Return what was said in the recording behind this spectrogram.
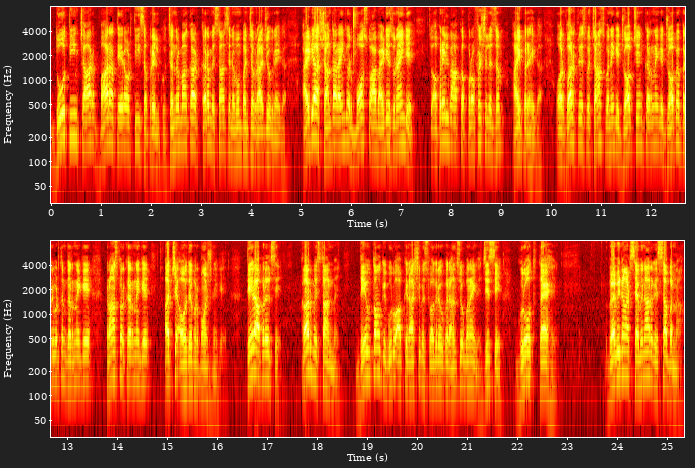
दो, तीन, चार, बारह, तेरह और तीस अप्रैल को चंद्रमा का कर्म स्थान से नवम पंचम राजयोग रहेगा। आइडिया शानदार आएँगे और बॉस को आप आइडिया सुनाएँगे। तो अप्रैल में आपका प्रोफेशनलिज्म हाई पर रहेगा। और वर्क प्लेस पर चांस बनेंगे जॉब चेंज करने के जॉब में परिवर्तन करने के ट्रांसफ़र करने के, अच्छे अहदे पर पहुँचने के। तेरह अप्रैल से कर्म स्थान में देवताओं के गुरु आपकी राशि में स्वग्रह होकर हंसयोग बनाएँगे, जिससे ग्रोथ तय है। वेबिनार सेमिनार का हिस्सा बनना,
